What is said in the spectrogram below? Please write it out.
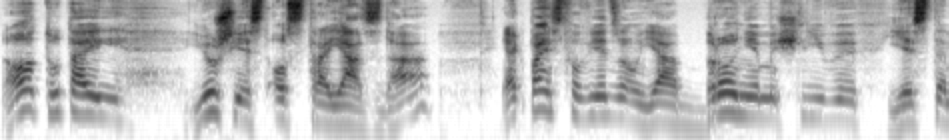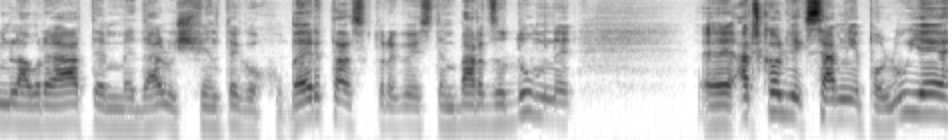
No tutaj już jest ostra jazda. Jak Państwo wiedzą, ja bronię myśliwych, jestem laureatem medalu świętego Huberta, z którego jestem bardzo dumny, aczkolwiek sam nie poluję,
